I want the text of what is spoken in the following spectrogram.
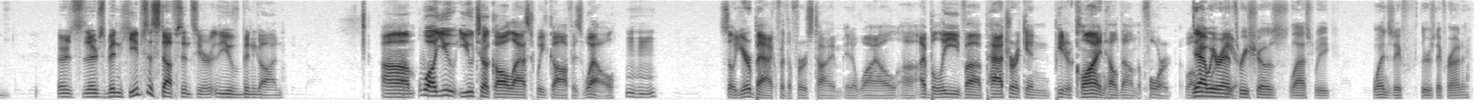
there's there's been heaps of stuff since you're you've been gone. Um, well, you you took all last week off as well. Mm-hmm. So you're back for the first time in a while. Uh, I believe uh, Patrick and Peter Klein held down the fort. while Yeah, we were ran here. three shows last week: Wednesday, Thursday, Friday.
